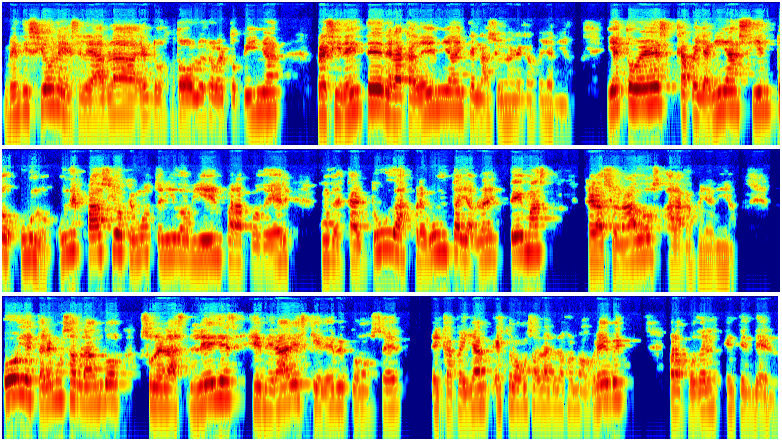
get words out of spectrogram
Bendiciones, le habla el doctor Luis Roberto Piña, presidente de la Academia Internacional de Capellanía. Y esto es Capellanía 101, un espacio que hemos tenido a bien para poder contestar dudas, preguntas y hablar temas relacionados a la capellanía. Hoy estaremos hablando sobre las leyes generales que debe conocer el capellán. Esto lo vamos a hablar de una forma breve para poder entenderlo.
